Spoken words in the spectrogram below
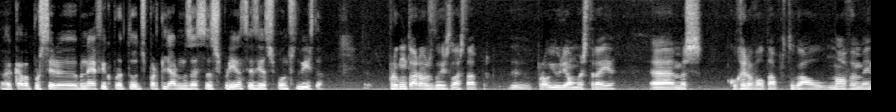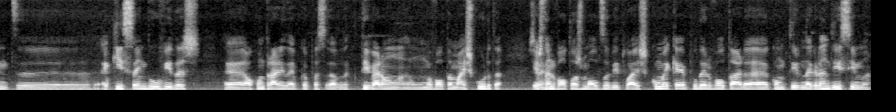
Acaba por ser benéfico para todos partilharmos essas experiências e esses pontos de vista. Perguntar aos dois, lá está, porque eh, para o Yuri é uma estreia, uh, mas correr a volta a Portugal novamente eh, aqui sem dúvidas, eh, ao contrário da época passada que tiveram uma volta mais curta, Sim. este ano volta aos moldes habituais. Como é que é poder voltar a competir na grandíssima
